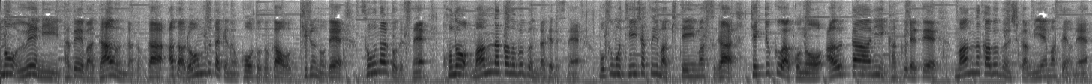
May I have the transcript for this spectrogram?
の上に例えばダウンだとかあとはロング丈のコートとかを着るのでそうなるとですねこの真ん中の部分だけですね僕も T シャツ今着ていますが結局はこのアウターに隠れて真ん中部分しか見えませんよね。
